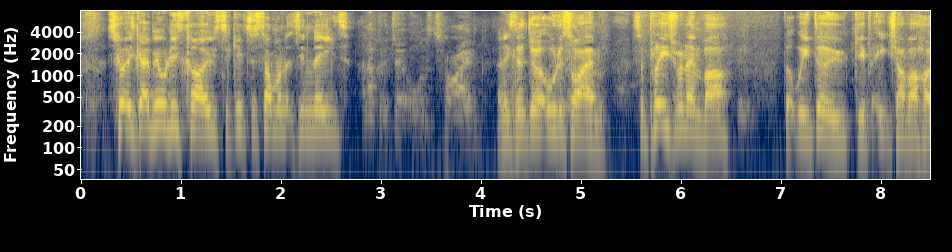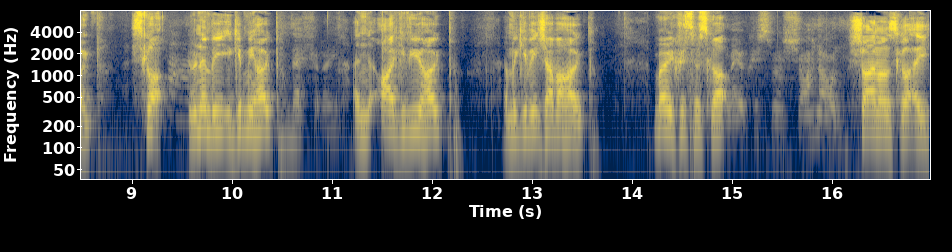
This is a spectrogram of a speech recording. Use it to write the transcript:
Scotty's gave me all these clothes to give to someone that's in need, And I'm going to do it all the time. and he's going to do it all the time. So please remember that we do give each other hope. Scott, remember you give me hope, Definitely. and I give you hope, and we give each other hope. Merry Christmas, Scott. Merry Christmas. Shine on. Shine on, Scotty.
